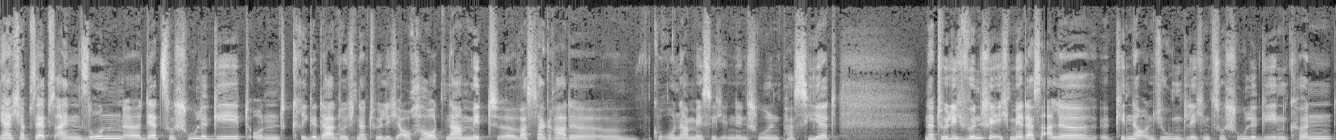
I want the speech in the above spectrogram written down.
Ja, ich habe selbst einen Sohn, äh, der zur Schule geht und kriege dadurch natürlich auch hautnah mit, äh, was da gerade äh, Corona-mäßig in den Schulen passiert. Natürlich wünsche ich mir, dass alle Kinder und Jugendlichen zur Schule gehen können.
